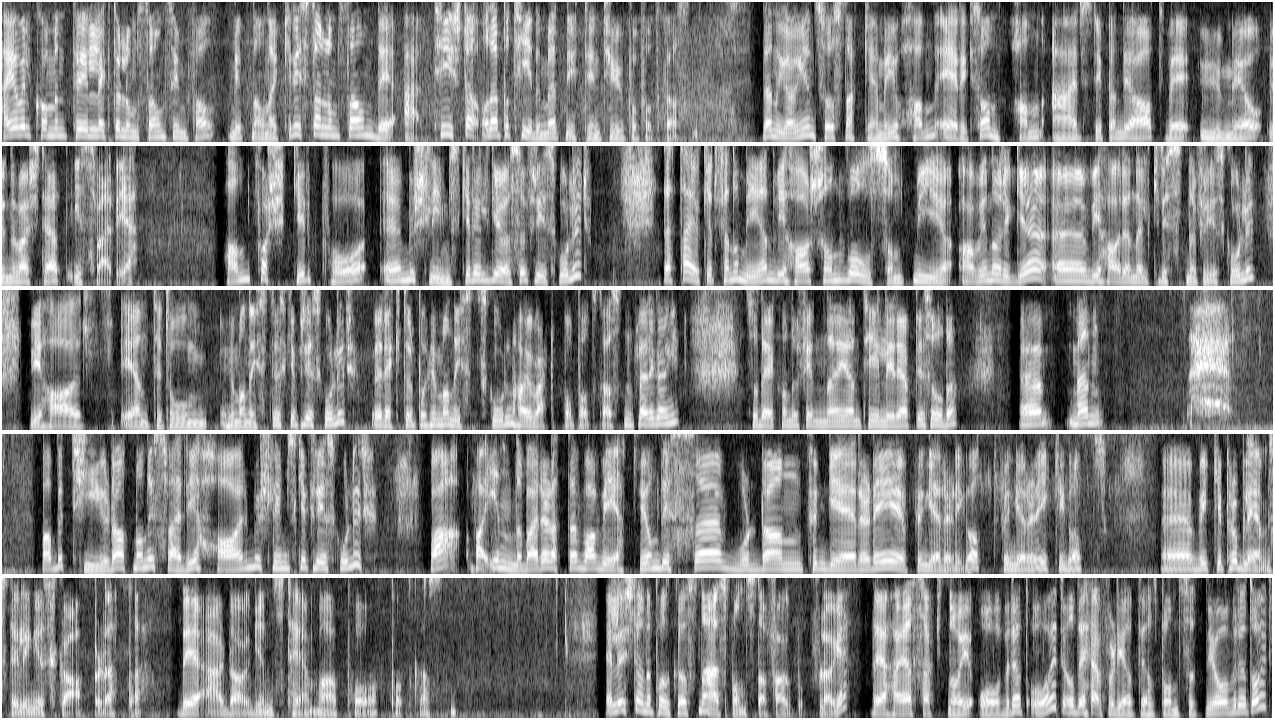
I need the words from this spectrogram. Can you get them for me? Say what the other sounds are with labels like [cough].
Hej och välkommen till Lektor Lomsdalens infall. Mitt namn är Christian Lomsdalen. Det är tisdag och det är på tide med ett nytt intervju på podcasten. Denna gången så snackar jag med Johan Eriksson. Han är stipendiat vid Umeå universitet i Sverige. Han forskar på eh, muslimska religiösa friskolor Dette er jo ikke et fenomen vi har sånn voldsomt mye av i Norge. Eh, vi har en del kristne friskoler. Vi har én til to humanistiske friskoler. Rektor på Humanistskolen har jo vært på podkasten flere ganger, så det kan du finne i en tidligere episode. Eh, men eh, hva betyr det at man i Sverige har muslimske friskoler? Hva, hva, innebærer dette? Hva vet vi om disse? Hvordan fungerer de? Fungerer de godt? Fungerer de ikke godt? Eh, hvilke problemstillinger skaper dette? Det er dagens tema på podkasten. Ellers, denne podkasten er sponset av Fagbokforlaget. Det har jeg sagt nå i over et år, og det er fordi at de har sponset den i over et år.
